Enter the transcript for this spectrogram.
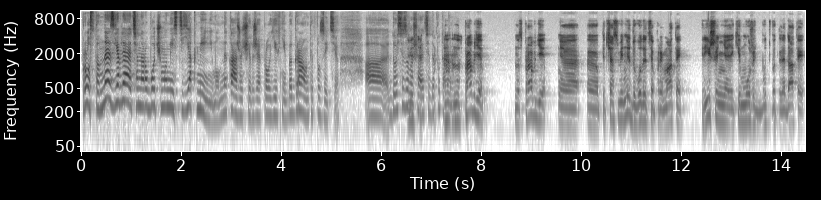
просто не з'являються на робочому місці, як мінімум, не кажучи вже про їхній бекграунд і позицію, досі залишаються Е, депутатами? Насправді, насправді е, е, під час війни доводиться приймати рішення, які можуть бути виглядати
